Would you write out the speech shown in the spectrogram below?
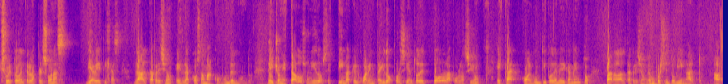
y sobre todo entre las personas diabéticas, la alta presión es la cosa más común del mundo. De hecho, en Estados Unidos se estima que el 42% de toda la población está con algún tipo de medicamento para la alta presión. Es un por ciento bien alto. Ahora,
